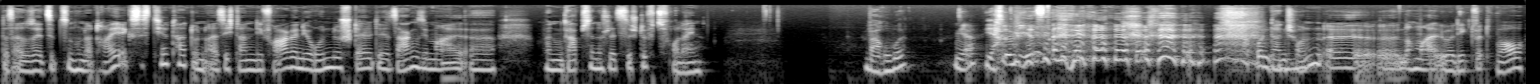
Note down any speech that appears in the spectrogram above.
das also seit 1703 existiert hat. Und als ich dann die Frage in die Runde stellte, sagen Sie mal, äh, wann gab es denn das letzte Stiftsfräulein? War Ruhe? Ja, ja, so wie jetzt. und dann schon äh, äh nochmal überlegt wird, wow,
